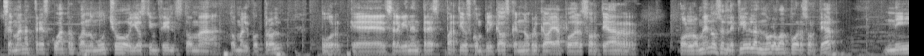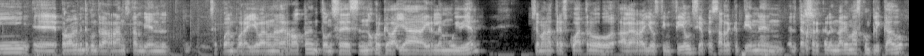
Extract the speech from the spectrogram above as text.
semana 3-4, cuando mucho, Justin Fields toma, toma el control, porque se le vienen tres partidos complicados que no creo que vaya a poder sortear. Por lo menos el de Cleveland no lo va a poder sortear. Ni eh, probablemente contra Rams también se pueden por ahí llevar una derrota. Entonces no creo que vaya a irle muy bien semana 3-4 agarra Justin Fields y a pesar de que tienen el tercer calendario más complicado,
